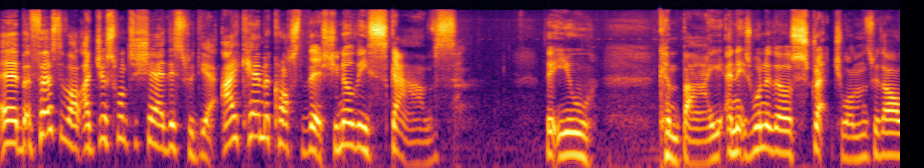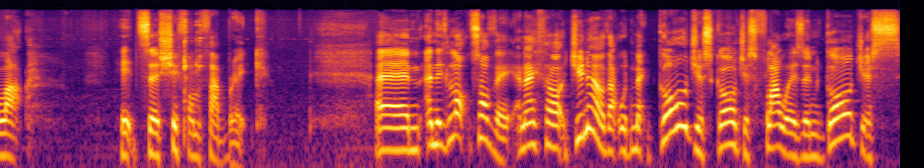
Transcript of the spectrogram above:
Uh, but first of all, I just want to share this with you. I came across this, you know these scarves that you can buy and it's one of those stretch ones with all that. It's a chiffon fabric. Um, and there's lots of it and I thought do you know that would make gorgeous gorgeous flowers and gorgeous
